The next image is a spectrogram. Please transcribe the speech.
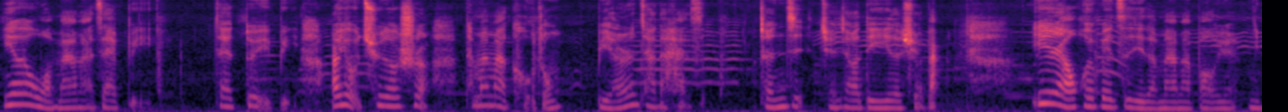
因为我妈妈在比。在对比，而有趣的是，他妈妈口中别人家的孩子，成绩全校第一的学霸，依然会被自己的妈妈抱怨：“你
